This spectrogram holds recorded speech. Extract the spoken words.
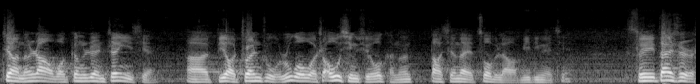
这样能让我更认真一些，啊，比较专注。如果我是 O 型血，我可能到现在也做不了迷笛乐节，所以但是，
